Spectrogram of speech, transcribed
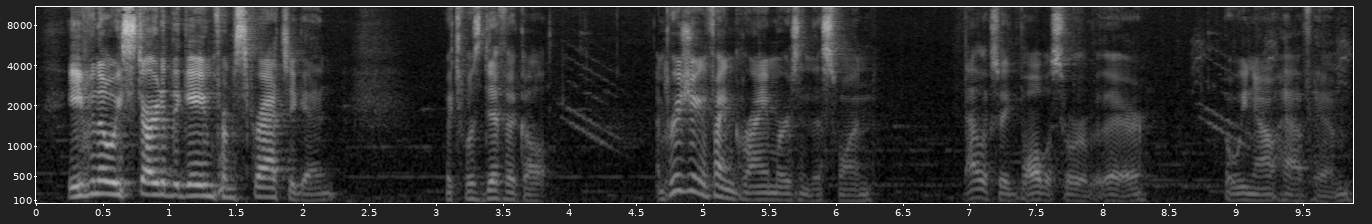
Even though we started the game from scratch again, which was difficult. I'm pretty sure you can find Grimers in this one. That looks like Bulbasaur over there, but we now have him.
